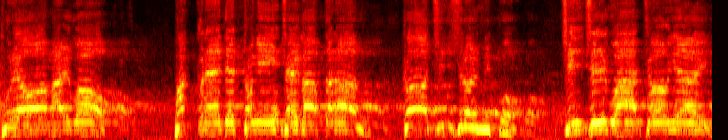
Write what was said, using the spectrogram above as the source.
두려워 말고 박근혜 대통령이 죄가 없다는 그 진실을 믿고 진실과 정의의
